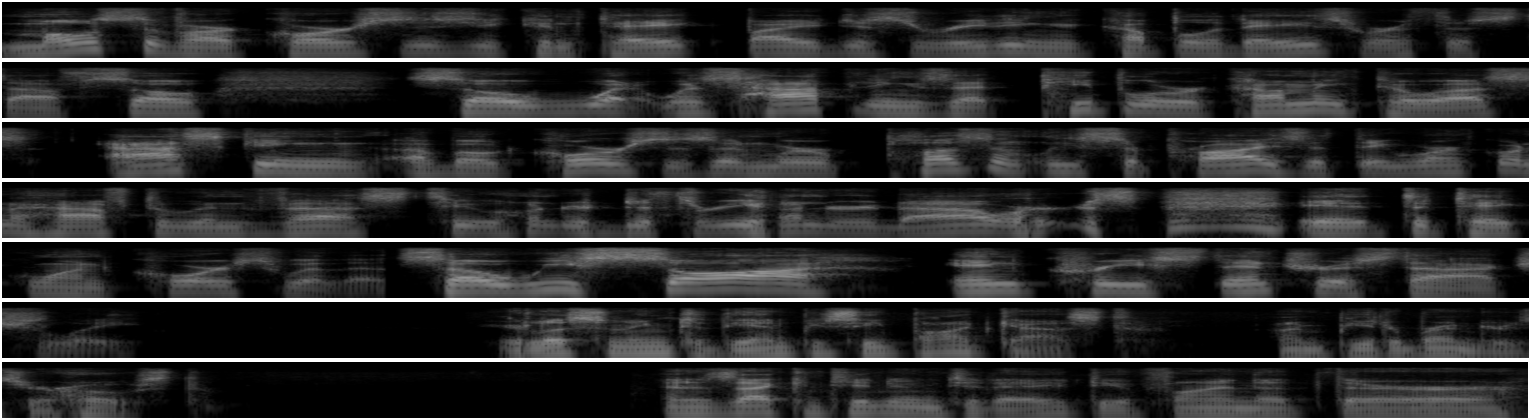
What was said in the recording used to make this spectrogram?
most of our courses you can take by just reading a couple of days worth of stuff. So so what was happening is that people were coming to us asking about courses and we're pleasantly surprised that they weren't going to have to invest 200 to 300 hours to take one course with it so we saw increased interest actually. You're listening to the npc podcast. I'm peter brenders your host and is that continuing today? Do you find that there,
